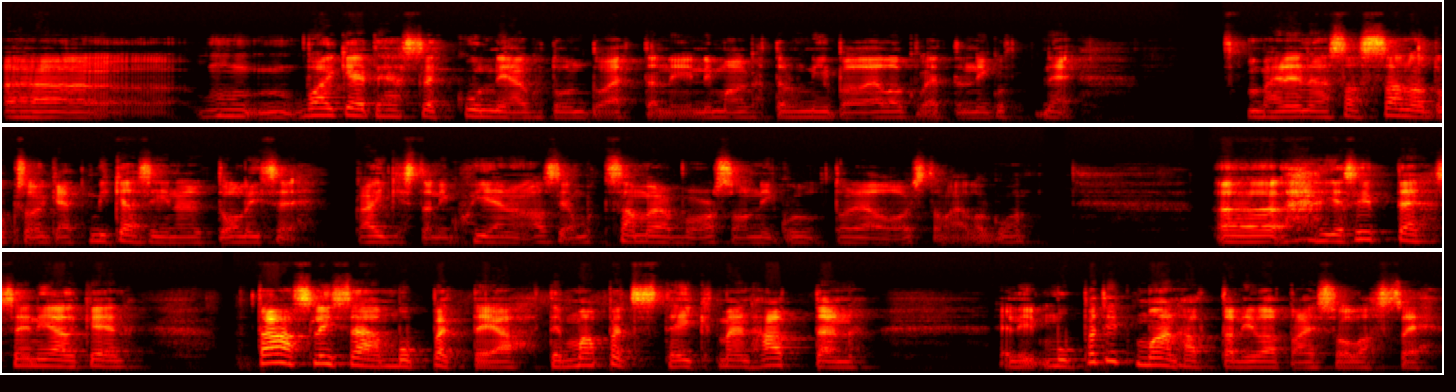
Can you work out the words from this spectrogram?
että vaikea tehdä se kunnia, kun tuntuu, että niin, niin mä oon katsonut niin paljon elokuvia, että niin ne, mä en enää saa sanotuksi oikein, että mikä siinä nyt oli se kaikista niin kuin hieno asia, mutta Summer Wars on niin kuin todella loistava elokuva. Öö, ja sitten sen jälkeen taas lisää muppetteja, The Muppets Take Manhattan, Eli Muppetit Manhattanilla taisi olla se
